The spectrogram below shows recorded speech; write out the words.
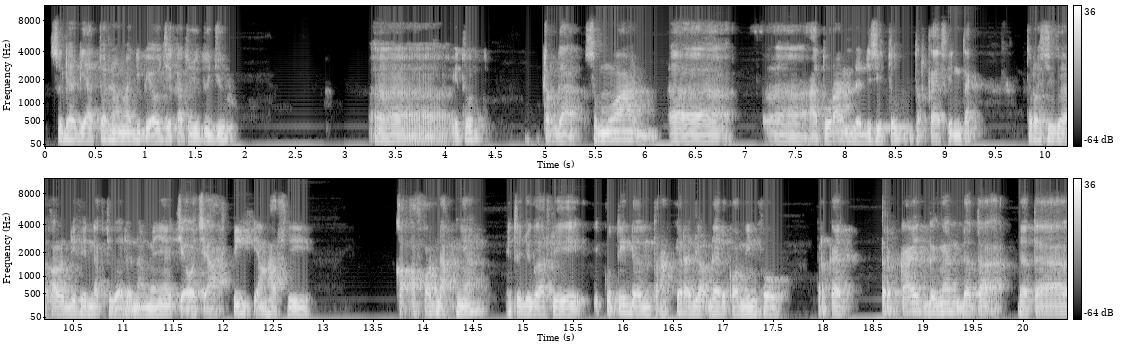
sudah diatur namanya di POJK 77 uh, itu terga semua uh, uh, aturan ada di situ terkait fintech. Terus juga kalau di fintech juga ada namanya COCAFP yang harus di of conduct-nya itu juga harus diikuti dan terakhir adalah dari Kominfo terkait terkait dengan data data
